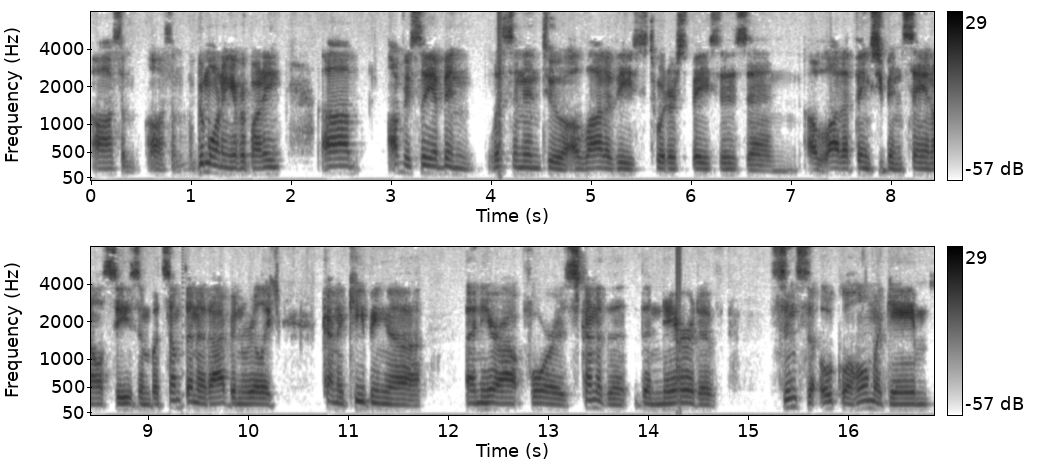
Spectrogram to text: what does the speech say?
Awesome, awesome. Good morning, everybody. Um, obviously, I've been listening to a lot of these Twitter spaces and a lot of things you've been saying all season, but something that I've been really kind of keeping a, an ear out for is kind of the, the narrative. Since the Oklahoma game,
